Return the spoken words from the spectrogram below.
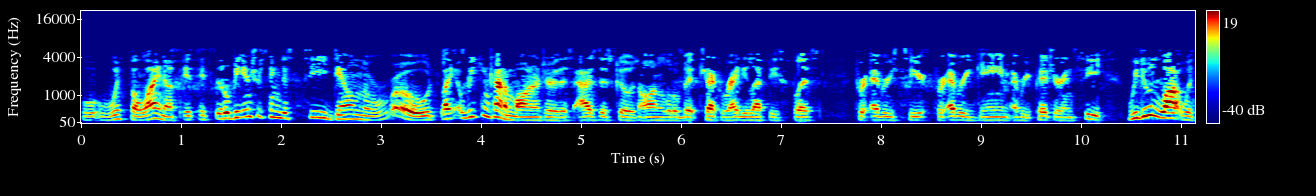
with the lineup. It, it'll be interesting to see down the road. Like we can kind of monitor this as this goes on a little bit. Check righty lefty splits for every for every game, every pitcher, and see. We do a lot with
